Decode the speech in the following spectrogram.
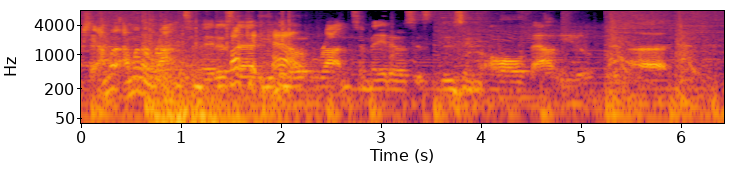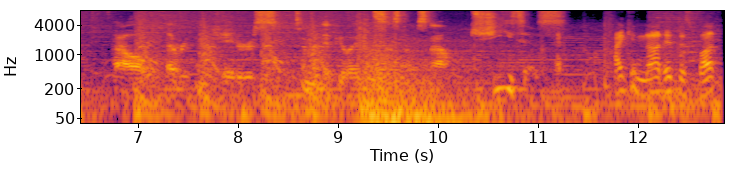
Actually, I'm gonna, I'm gonna Rotten Tomatoes that, even hell. though Rotten Tomatoes is losing all value. Uh, how everything caters to manipulated systems now. Jesus. I cannot hit this button.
